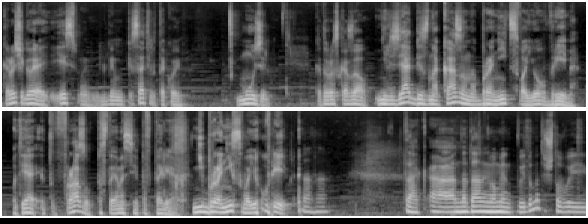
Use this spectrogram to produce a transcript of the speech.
Короче говоря, есть мой любимый писатель такой, Музель. который сказал, нельзя безнаказанно бронить свое время. Вот я эту фразу постоянно себе повторяю. Не брони свое время. Ага. Так, а на данный момент вы думаете, что вы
